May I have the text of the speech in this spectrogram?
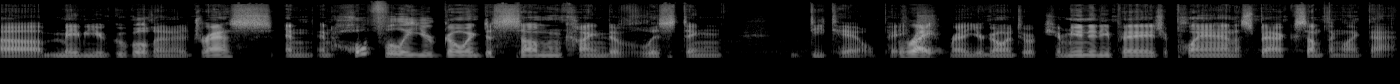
uh, maybe you googled an address and and hopefully you're going to some kind of listing detail page Right. right you're going to a community page a plan a spec something like that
